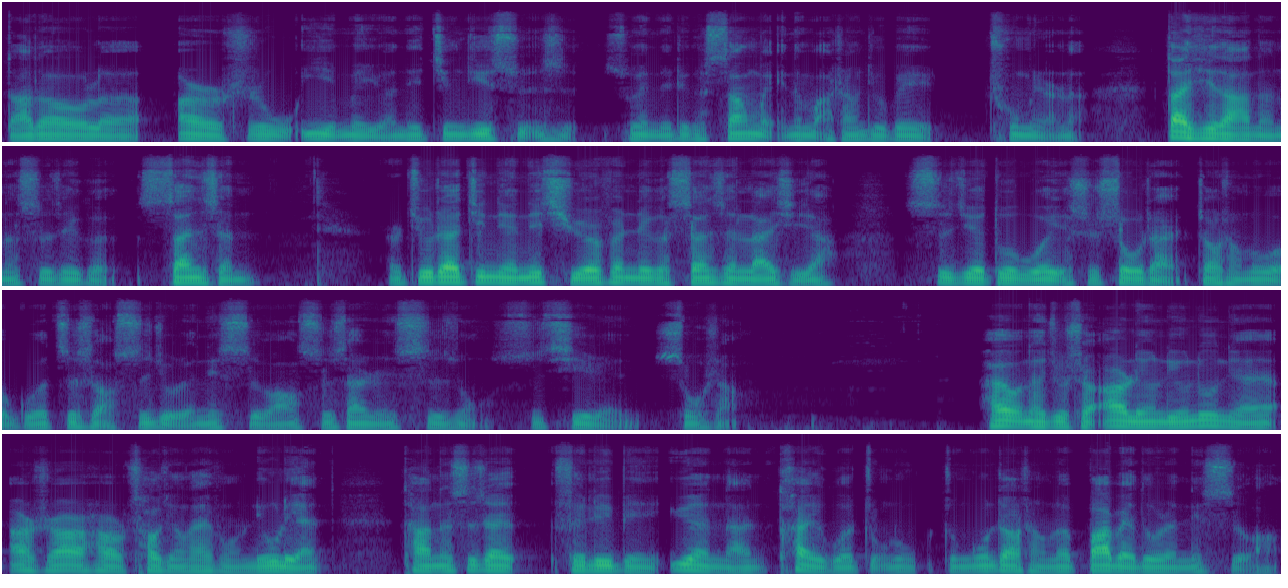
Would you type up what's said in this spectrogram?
达到了二十五亿美元的经济损失。所以呢，这个桑美呢马上就被出名了，代替他的呢是这个山神。而就在今年的七月份，这个山神来袭啊，世界多国也是受灾，造成了我国至少十九人的死亡，十三人失踪，十七人受伤。还有呢，就是二零零六年二十二号超强台风榴莲。它呢是在菲律宾、越南、泰国总共总共造成了八百多人的死亡，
